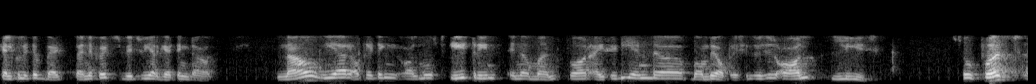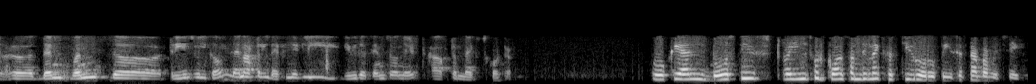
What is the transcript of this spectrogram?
calculative benefits which we are getting now. Now we are operating almost eight trains in a month for ICD and uh, Bombay operations, which is all leased. So first, uh, then once the trains will come, then after I'll definitely give you the sense on it after next quarter. Okay, and those these trains would cost something like 50 crore rupees, if I'm not mistaken.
